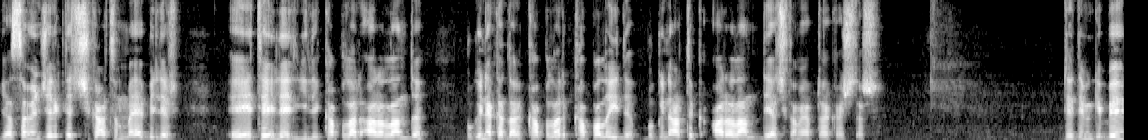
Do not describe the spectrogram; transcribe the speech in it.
Yasa öncelikle çıkartılmayabilir. EYT ile ilgili kapılar aralandı. Bugüne kadar kapılar kapalıydı. Bugün artık aralandı diye açıklama yaptı arkadaşlar. Dediğim gibi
